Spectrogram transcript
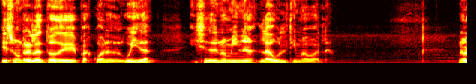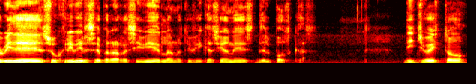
Es un relato de Pascual Guida y se denomina La Última Bala. No olviden suscribirse para recibir las notificaciones del podcast. Dicho esto,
